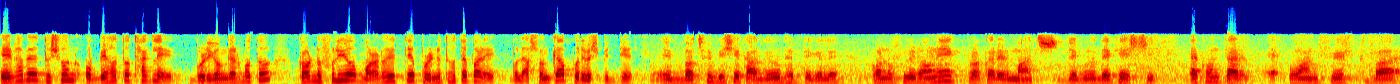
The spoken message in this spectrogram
এভাবে দূষণ অব্যাহত থাকলে বুড়িগঙ্গার মতো কর্ণফুলীও মরা পরিণত হতে পারে বলে আশঙ্কা পরিবেশবিদদের। এই বছর বিশেক আগেও ধরতে গেলে কর্ণফুলীর অনেক প্রকারের মাছ যেগুলো দেখে এসেছি এখন তার ওয়ান ফিফথ বা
